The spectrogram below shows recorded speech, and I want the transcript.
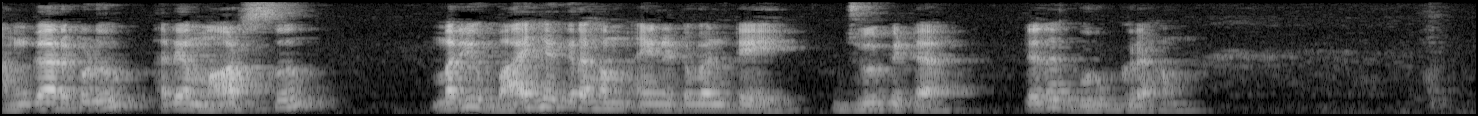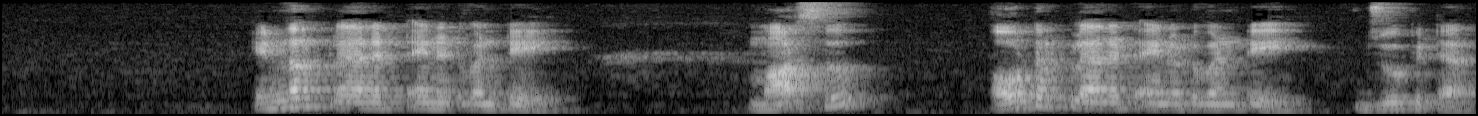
అంగారకుడు అదే మార్స్ మరియు బాహ్య గ్రహం అయినటువంటి జూపిటర్ లేదా గురుగ్రహం. ఇన్నర్ ప్లానెట్ అయినటువంటి మార్స్ అవుటర్ ప్లానెట్ అయినటువంటి జూపిటర్.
